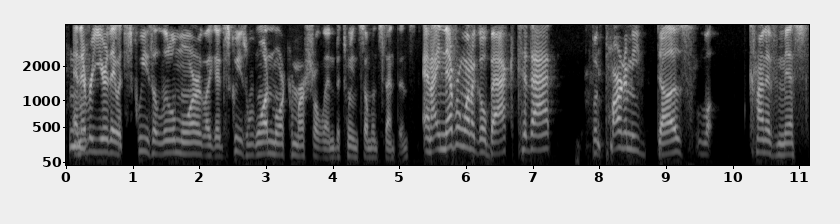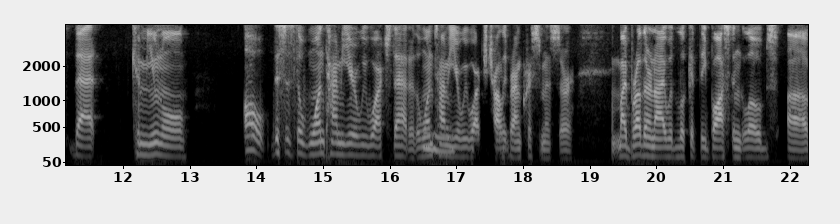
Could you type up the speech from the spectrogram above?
Mm-hmm. And every year they would squeeze a little more, like I'd squeeze one more commercial in between someone's sentence. And I never want to go back to that, but part of me does lo- kind of miss that communal. Oh, this is the one time a year we watch that, or the one mm-hmm. time a mm-hmm. year we watch Charlie Brown Christmas, or my brother and I would look at the Boston Globe's uh,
